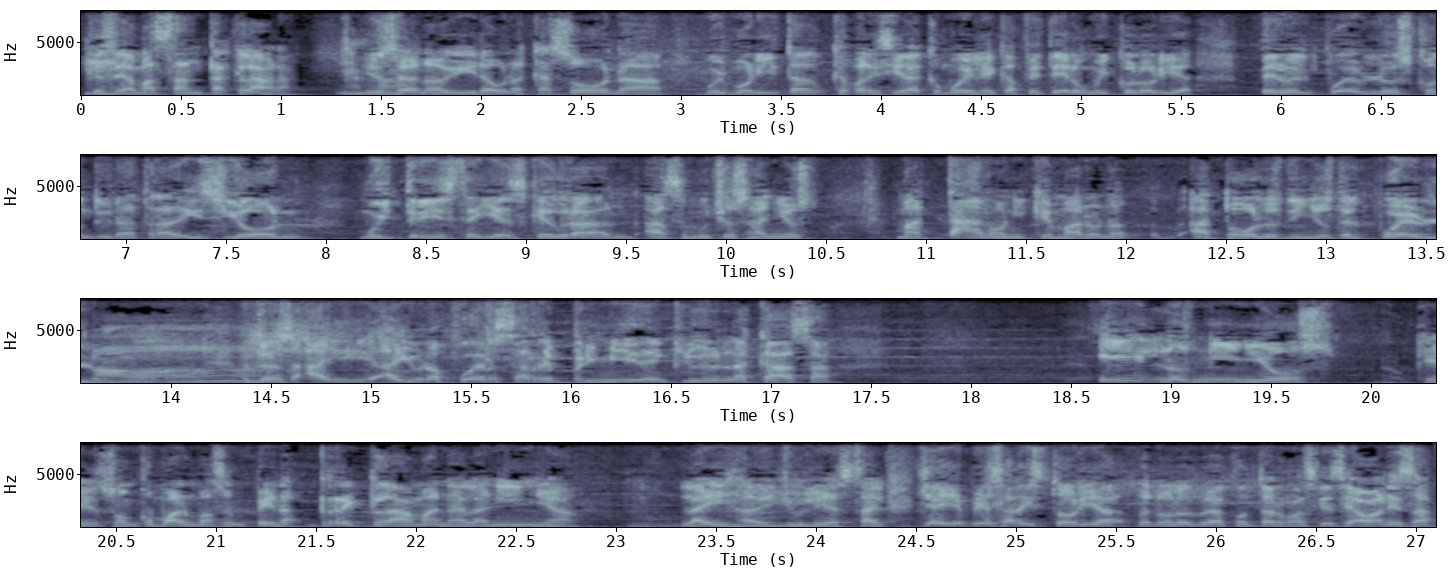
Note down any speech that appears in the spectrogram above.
que se llama Santa Clara. Ellos se van a vivir a una casona muy bonita, que pareciera como el cafetero, muy colorida, pero el pueblo esconde una tradición muy triste y es que duran, hace muchos años mataron y quemaron a, a todos los niños del pueblo. Entonces hay, hay una fuerza reprimida, incluida en la casa, y los niños, que son como almas en pena, reclaman a la niña, la hija de Julia Stiles. Y ahí empieza la historia, pero no les voy a contar más. Que sea Vanessa.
